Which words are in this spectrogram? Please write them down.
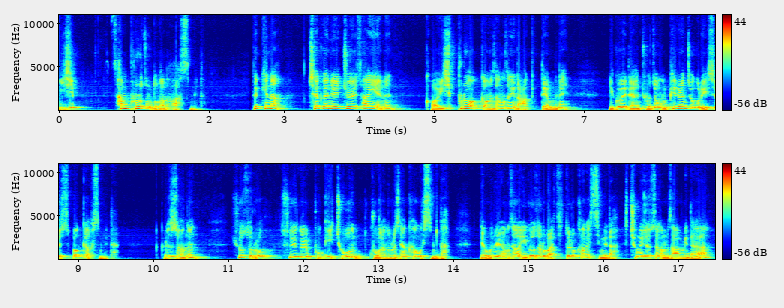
23% 정도가 나왔습니다. 특히나 최근 일주일 사이에는 거의 10% 가까운 상승이 나왔기 때문에 이거에 대한 조정은 필연적으로 있을 수밖에 없습니다. 그래서 저는 숏으로 수익을 보기 좋은 구간으로 생각하고 있습니다. 네, 오늘 영상은 이것으로 마치도록 하겠습니다. 시청해주셔서 감사합니다.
